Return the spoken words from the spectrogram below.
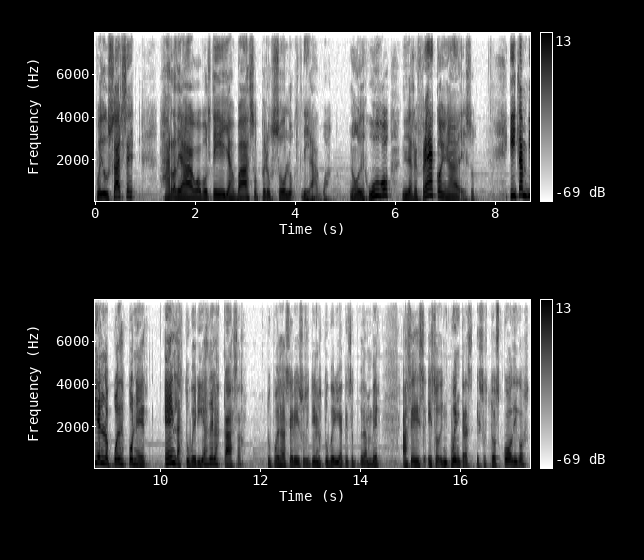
Puede usarse jarra de agua, botellas, vasos, pero solo de agua, no de jugo, ni de refresco, ni nada de eso. Y también lo puedes poner en las tuberías de las casas. Tú puedes hacer eso si tienes tuberías que se puedan ver. Haces eso, encuentras esos dos códigos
